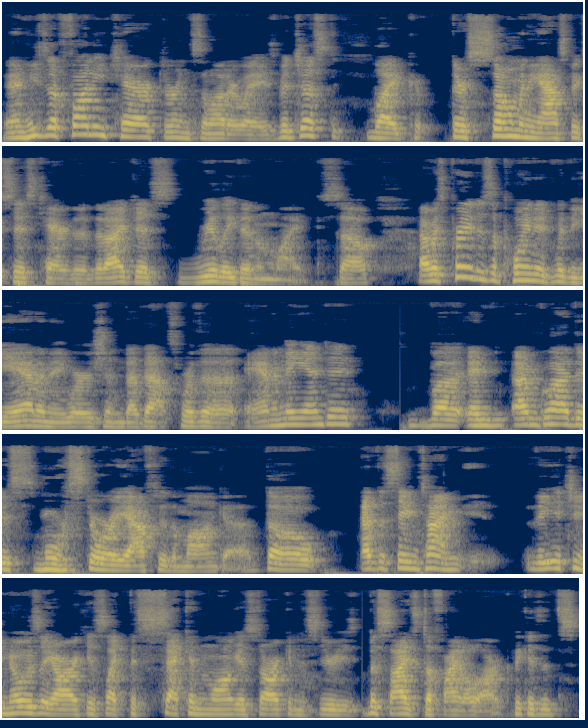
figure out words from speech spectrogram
And he's a funny character in some other ways, but just, like, there's so many aspects to his character that I just really didn't like. So, I was pretty disappointed with the anime version that that's where the anime ended. But, and I'm glad there's more story after the manga. Though, at the same time, the Ichinose arc is like the second longest arc in the series besides the final arc because it's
